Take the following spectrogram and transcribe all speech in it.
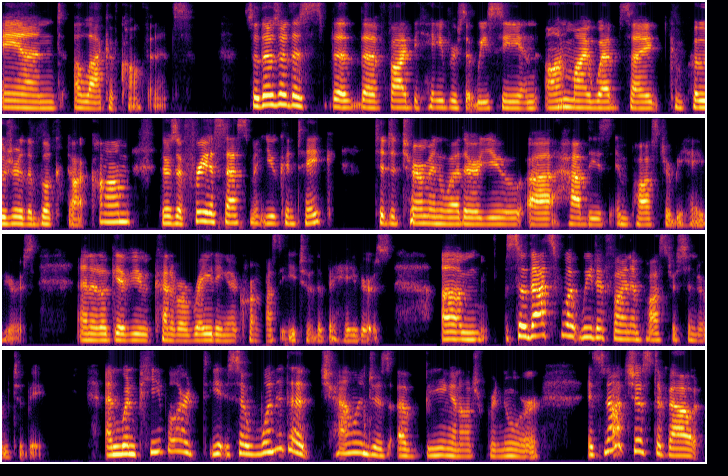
and a lack of confidence. So those are the, the, five behaviors that we see. And on my website, composurethebook.com, there's a free assessment you can take to determine whether you uh, have these imposter behaviors. And it'll give you kind of a rating across each of the behaviors. Um, so that's what we define imposter syndrome to be. And when people are, so one of the challenges of being an entrepreneur, it's not just about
